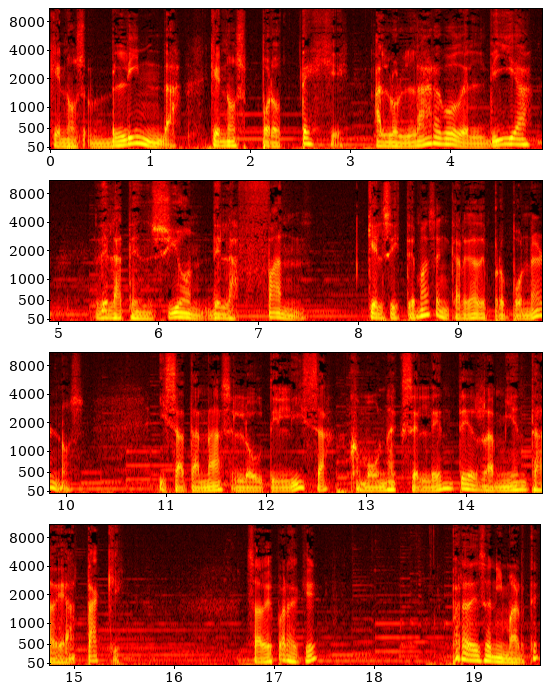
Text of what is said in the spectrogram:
que nos blinda, que nos protege a lo largo del día de la tensión, del afán que el sistema se encarga de proponernos. Y Satanás lo utiliza como una excelente herramienta de ataque. ¿Sabes para qué? Para desanimarte,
